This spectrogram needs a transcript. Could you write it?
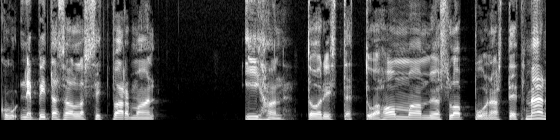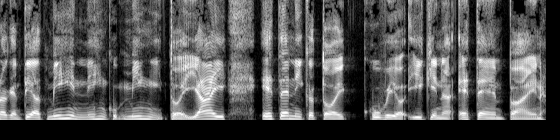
kun ne pitäisi olla sitten varmaan ihan todistettua hommaa myös loppuun asti. Et mä en oikein tiedä, että mihin, mihin, mihin toi jäi, etenikö toi kuvio ikinä eteenpäin.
